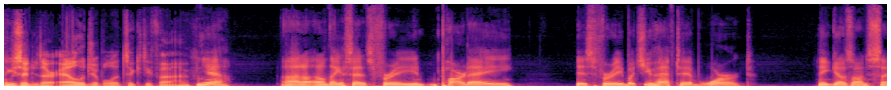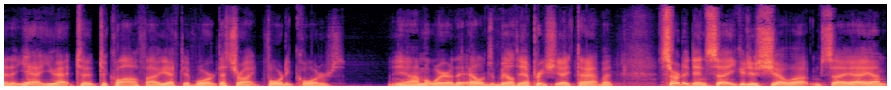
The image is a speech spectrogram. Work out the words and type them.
You said they're eligible at 65. Yeah. I don't, I don't think I said it's free. Part A is free, but you have to have worked. He goes on to say that, yeah, you had to, to qualify, you have to have worked. That's right, 40 quarters. Yeah, I'm aware of the eligibility. I appreciate that, but certainly didn't say you could just show up and say, hey, I'm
